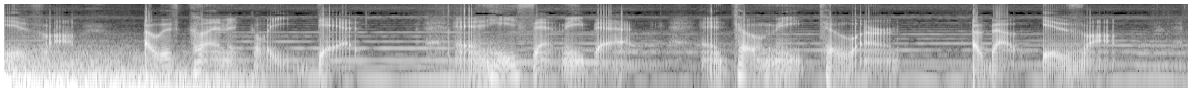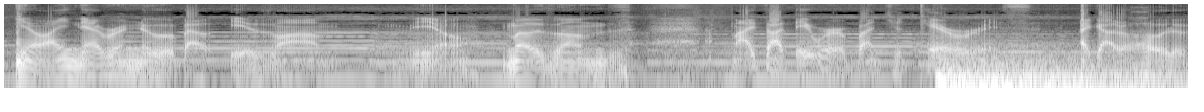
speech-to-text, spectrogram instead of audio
Islam. I was clinically dead. And he sent me back and told me to learn about Islam. You know, I never knew about Islam, you know, Muslims. I thought they were a bunch of terrorists. I got a hold of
